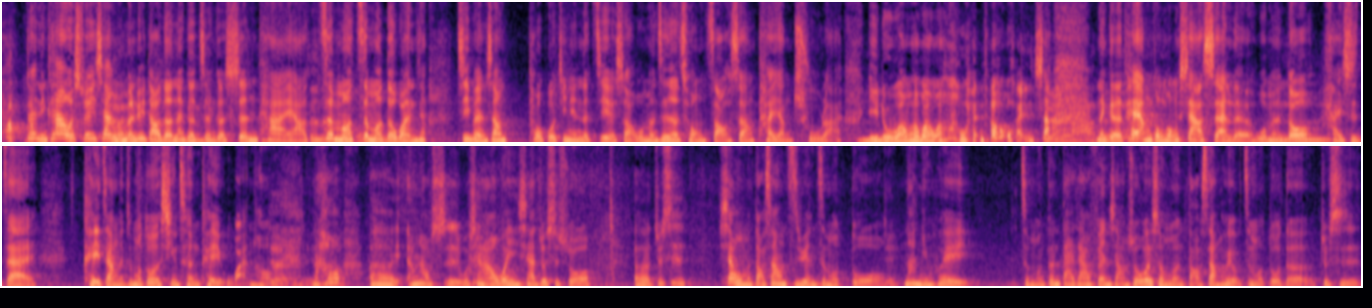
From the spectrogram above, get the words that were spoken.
对，你看，所以像我们绿岛的那个整个生态啊，这么这么的玩，你看，基本上透过今天的介绍，我们真的从早上太阳出来，一路玩玩玩玩玩到晚上，那个太阳公公下山了，我们都还是在。可以这样的这么多的行程可以玩哈，对。然后呃，杨老师，我想要问一下，就是说，呃，就是像我们岛上资源这么多，对，那你会怎么跟大家分享说，为什么我们岛上会有这么多的，就是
